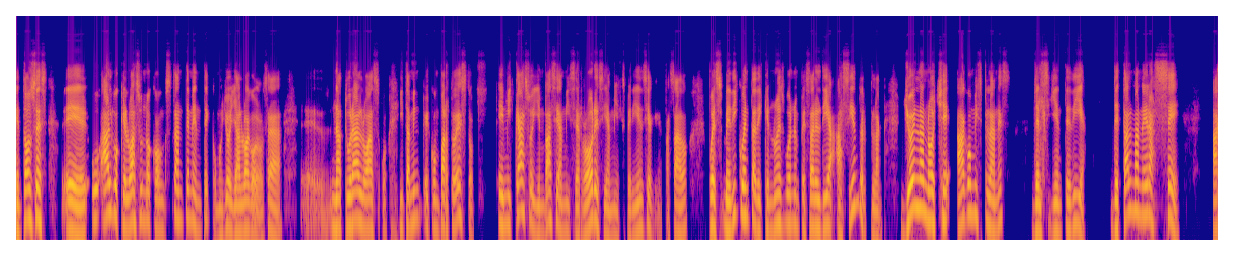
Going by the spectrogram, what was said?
Entonces, eh, algo que lo hace uno constantemente, como yo ya lo hago, o sea, eh, natural lo hago. Y también eh, comparto esto. En mi caso y en base a mis errores y a mi experiencia en el pasado, pues me di cuenta de que no es bueno empezar el día haciendo el plan. Yo en la noche hago mis planes del siguiente día. De tal manera sé a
